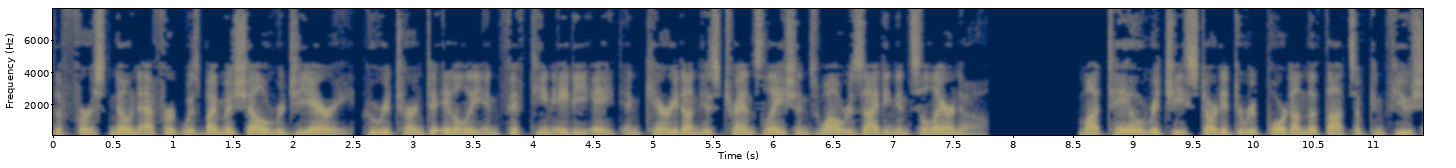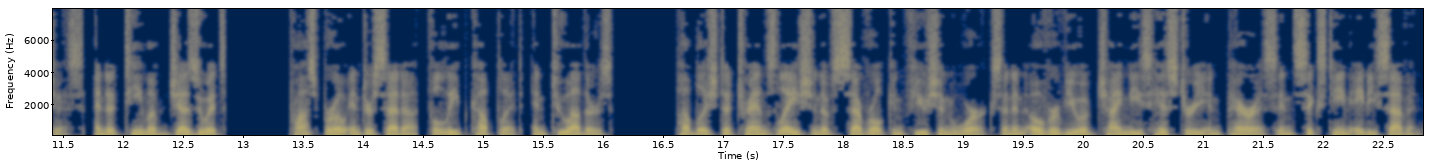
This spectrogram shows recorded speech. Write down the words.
The first known effort was by Michel Ruggieri, who returned to Italy in 1588 and carried on his translations while residing in Salerno. Matteo Ricci started to report on the thoughts of Confucius, and a team of Jesuits Prospero Intorcetta, Philippe Couplet, and two others published a translation of several Confucian works and an overview of Chinese history in Paris in 1687.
